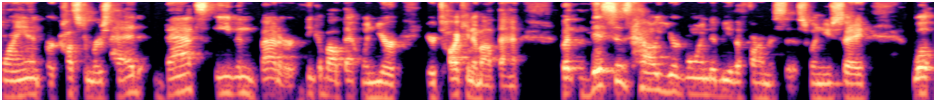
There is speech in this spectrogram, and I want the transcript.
client or customer's head, that's even better. Think about that when you're you're talking about that. But this is how you're going to be the pharmacist when you say, well,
